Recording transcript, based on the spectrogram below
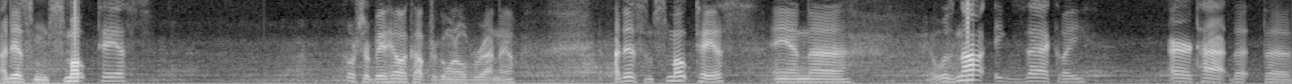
I did some smoke tests. Of course there'll be a helicopter going over right now. I did some smoke tests and uh, it was not exactly airtight that uh,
